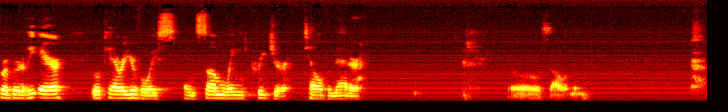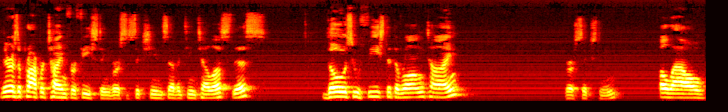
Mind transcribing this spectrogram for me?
for a bird of the air will carry your voice, and some winged creature tell the matter. Oh, Solomon. There is a proper time for feasting. Verses 16 and 17 tell us this. Those who feast at the wrong time, verse 16, allow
